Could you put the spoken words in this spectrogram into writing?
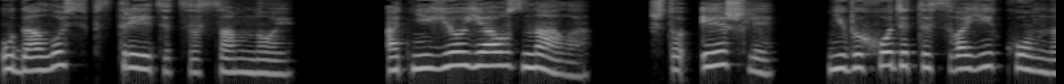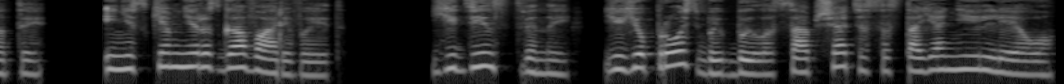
удалось встретиться со мной. От нее я узнала, что Эшли не выходит из своей комнаты и ни с кем не разговаривает. Единственной ее просьбой было сообщать о состоянии Лео.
